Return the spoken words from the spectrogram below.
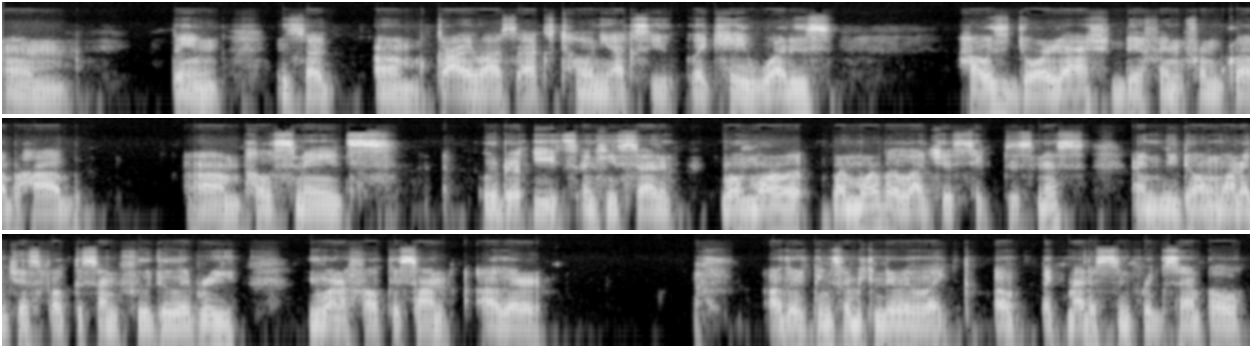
um, thing is that um, Guy Raz asked Tony Xu, like, hey, what is, how is DoorDash different from Grubhub, um, Postmates, Uber Eats? And he said, we're more, we're more of a logistic business and we don't want to just focus on food delivery. We want to focus on other other things that we can do, like uh, like medicine, for example,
